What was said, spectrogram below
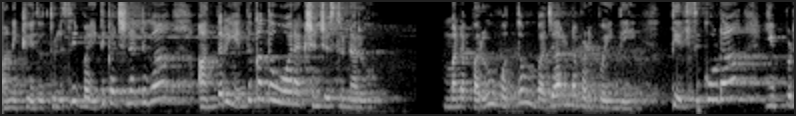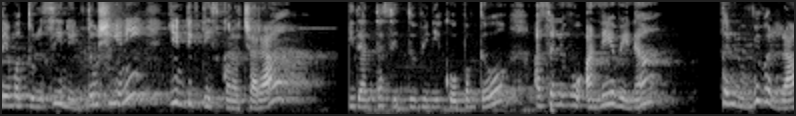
దానికేదో తులసి బయటికి వచ్చినట్టుగా అందరూ ఎందుకంత ఓవర్ యాక్షన్ చేస్తున్నారు? మన పరువు మొత్తం బజారున పడిపోయింది. తెలిసి కూడా ఇప్పుడేమో తులసి నిర్దోషి అని ఇంటికి తీసుకొని వచ్చారా? ఇదంతా సిద్ధు విని కోపంతో అసలు నువ్వు అన్నయ్యవేనా? అసలు నువ్వెవర్రా?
